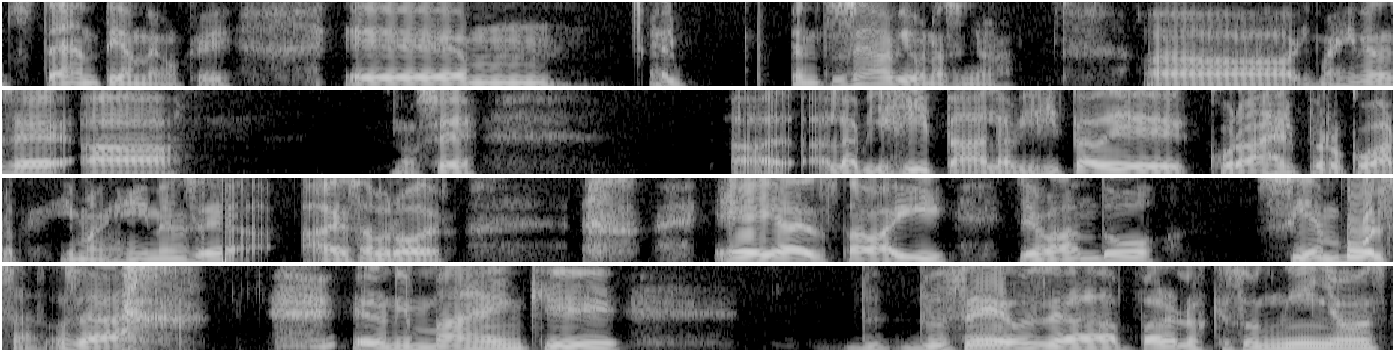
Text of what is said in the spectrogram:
Ustedes entienden, ok. Em, entonces había una señora. Ah, imagínense a, no sé, a, la viejita, a la viejita de Coraje el perro cobarde. Imagínense a, esa brother. Ella estaba ahí llevando 100 bolsas. O sea, era una imagen que, no sé, o sea, para los que son niños,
